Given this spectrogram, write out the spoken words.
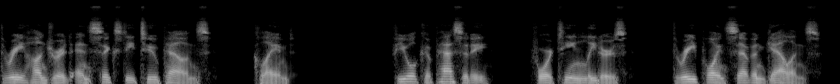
362 pounds, claimed. Fuel capacity, 14 liters, 3.7 gallons.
